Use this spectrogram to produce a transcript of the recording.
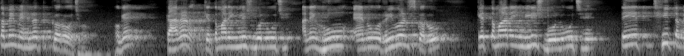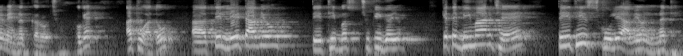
તમે મહેનત કરો છો ઓકે કારણ કે તમારે ઇંગ્લિશ બોલવું છે અને હું એનું રિવર્સ કરું કે તમારે ઇંગ્લિશ બોલવું છે, તેથી તમે મહેનત કરો છો ઓકે અથવા તો તે લેટ આવ્યો, તેથી બસ ચૂકી ગયો. કે તે બીમાર છે, તેથી સ્કૂલે આવ્યો નથી.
